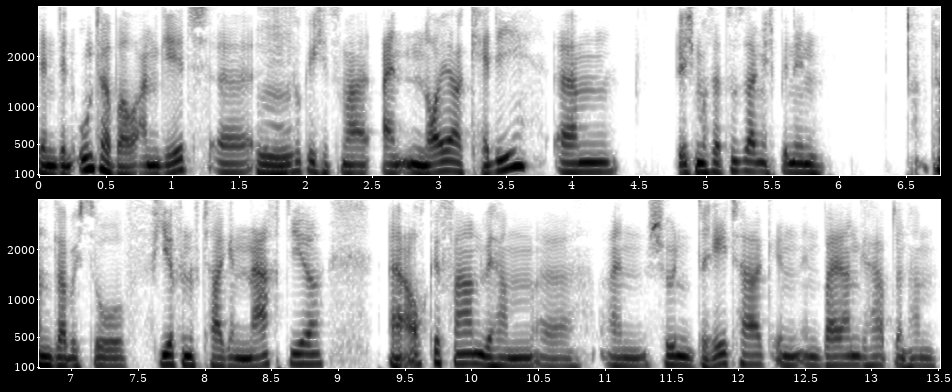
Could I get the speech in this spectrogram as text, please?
den, den Unterbau angeht, äh, mhm. wirklich jetzt mal ein neuer Caddy. Ähm, ich muss dazu sagen, ich bin ihn dann, glaube ich, so vier, fünf Tage nach dir äh, auch gefahren. Wir haben äh, einen schönen Drehtag in, in Bayern gehabt und haben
